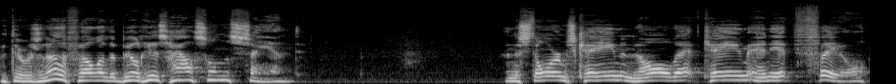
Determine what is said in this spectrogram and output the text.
But there was another fellow that built his house on the sand. And the storms came and all that came and it fell.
